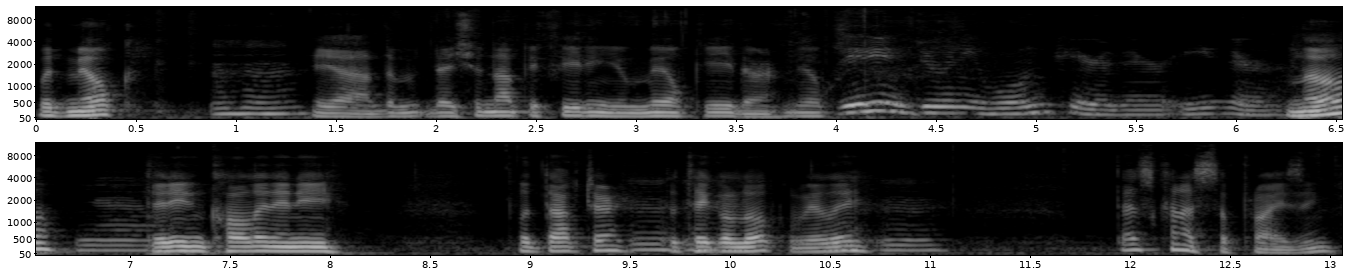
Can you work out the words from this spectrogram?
With milk? hmm Yeah, the, they should not be feeding you milk either. Milk. They didn't do any wound care there either. No? No. They didn't call in any foot doctor to take a look, really? Mm-mm. That's kind of surprising.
